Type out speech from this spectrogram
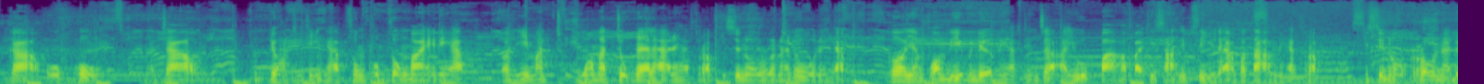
99 โอ้โห ระเจ้าสุดยอดจริงๆครับทรงผมทรงใหม่นะครับตอนนี้มัดหัวมัดจุกได้แล้วนะครับสำหรับคริสเตียโนโรนัลโดนะครับก็ยังฟอร์มดีเหมือนเดิมนะครับถึงจะอายุปาเข้าไปที่ 34 แล้วก็ตามนะครับสำหรับคริสเตียโนโรนัลโด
